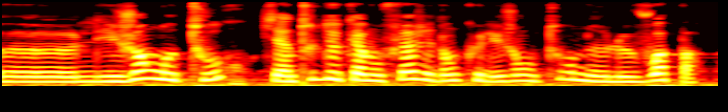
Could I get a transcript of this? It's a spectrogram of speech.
euh, les gens autour, qu'il y a un truc de camouflage et donc que les gens autour ne le voient pas.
